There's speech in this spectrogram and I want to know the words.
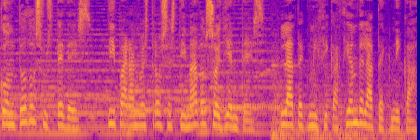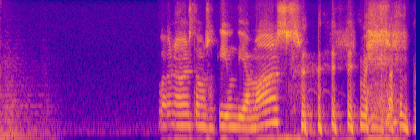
Con todos ustedes, y para nuestros estimados oyentes, la tecnificación de la técnica. Bueno, estamos aquí un día más. Me encanta.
